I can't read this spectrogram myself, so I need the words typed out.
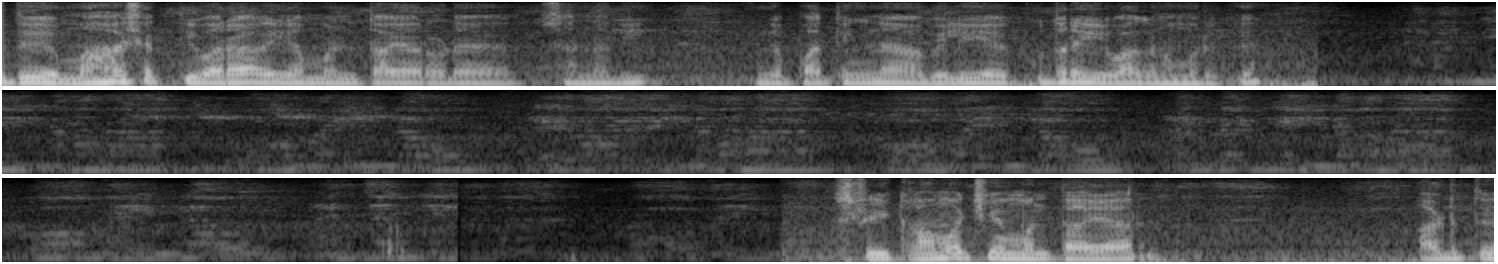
இது மகாசக்தி வராயம்மன் தாயாரோட சன்னதி. இங்கே பார்த்தீங்கன்னா வெளியே குதிரை வாகனம் இருக்குது ஸ்ரீ காமாட்சி அம்மன் தாயார் அடுத்து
